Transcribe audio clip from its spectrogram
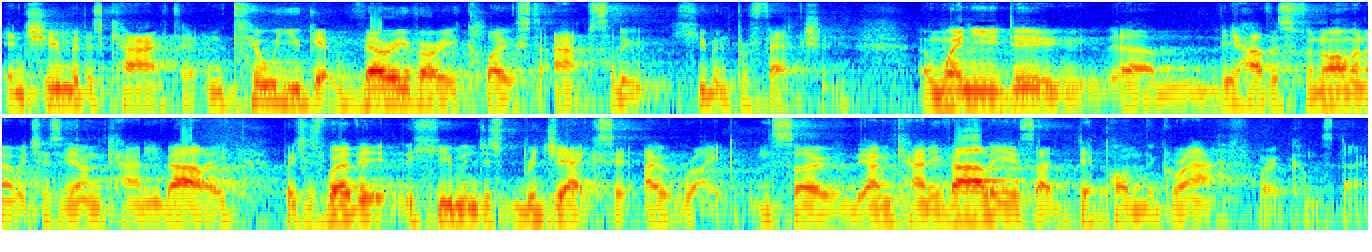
in tune with this character until you get very, very close to absolute human perfection. And when you do, um, you have this phenomena, which is the uncanny valley, which is where the, the human just rejects it outright. And so the uncanny valley is that dip on the graph where it comes down.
